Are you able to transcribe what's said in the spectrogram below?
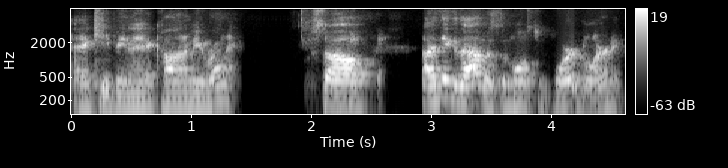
and keeping the economy running. So I think that was the most important learning.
